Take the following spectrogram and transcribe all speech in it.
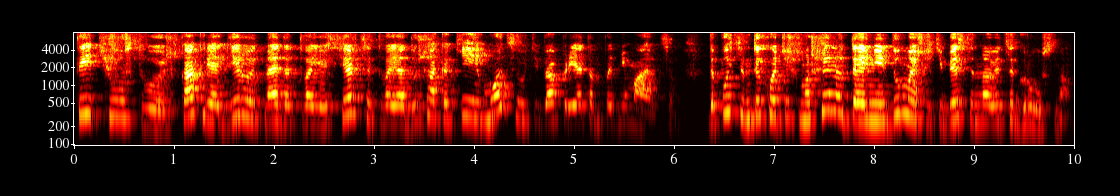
ты чувствуешь, как реагирует на это твое сердце, твоя душа, какие эмоции у тебя при этом поднимаются. Допустим, ты хочешь машину, ты о ней думаешь, и тебе становится грустно.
